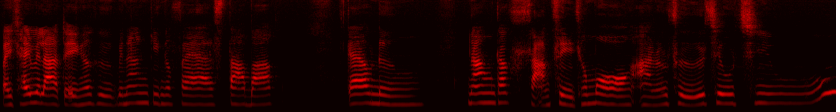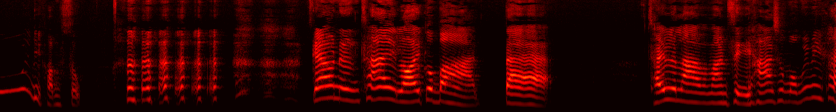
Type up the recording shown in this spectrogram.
ไปใช้เวลาตัวเองก็คือ ไปนั่งกินกาแฟสตาร์บัคแก้วหนึ่งนั่งทักสามสี่ชั่วโมง อ่านหนังสือชิวๆมีความสุข แก้วหนึ่งใช่ร้อยกว่าบาท แต่ใช้เวลาประมาณสี่ห้าชั่วโมงไม่มีใคร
